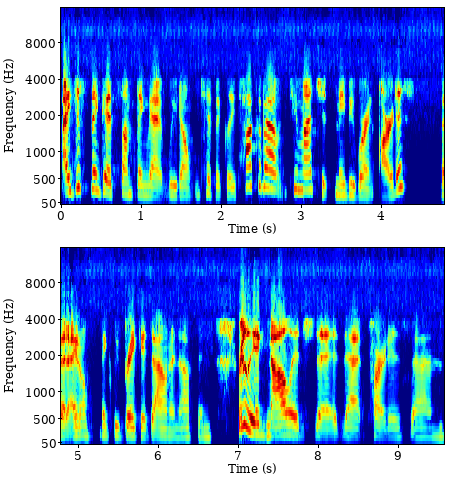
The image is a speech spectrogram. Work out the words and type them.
I just think it's something that we don't typically talk about too much. It's maybe we're an artist, but I don't think we break it down enough and really acknowledge that that part is. Um,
